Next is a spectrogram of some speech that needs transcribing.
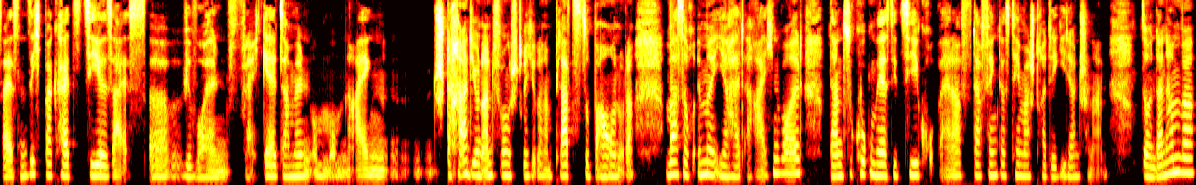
sei es ein Sichtbarkeitsziel, sei es, äh, wir wollen vielleicht Geld sammeln, um, um einen eigenen Stadion, Anführungsstrich, oder einen Platz zu bauen oder was auch immer ihr halt erreichen wollt. Dann zu gucken, wer ist die Zielgruppe. Ja, da, da fängt das Thema Strategie dann schon an. So, und dann haben wir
